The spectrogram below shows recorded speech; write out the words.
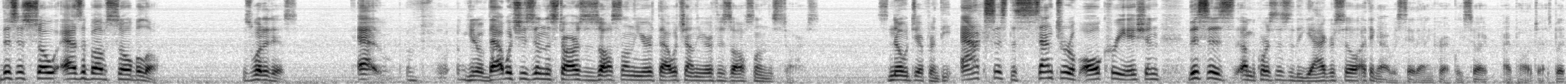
this is so as above, so below. Is what it is. At, you know, that which is in the stars is also on the earth, that which on the earth is also in the stars. It's no different. The axis, the center of all creation. This is, um, of course, this is the Yggdrasil. I think I always say that incorrectly, so I, I apologize. But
